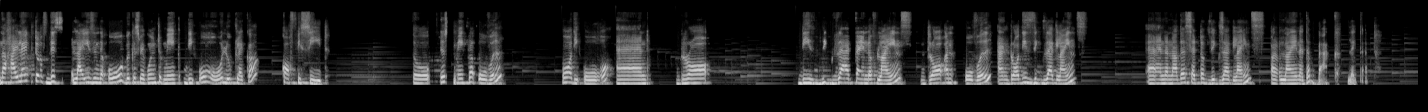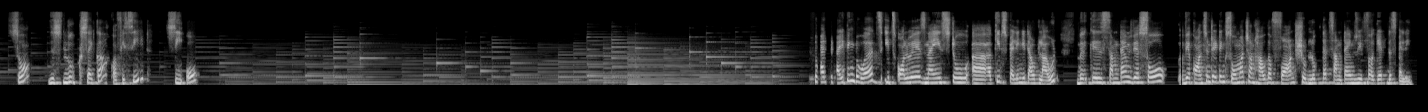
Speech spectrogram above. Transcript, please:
The highlight of this lies in the O because we're going to make the O look like a coffee seed. So just make an oval for the O and draw these zigzag kind of lines. Draw an oval and draw these zigzag lines. And another set of zigzag lines, a line at the back like that. So this looks like a coffee seed, CO. So while writing the words, it's always nice to uh, keep spelling it out loud because sometimes we are so we are concentrating so much on how the font should look that sometimes we forget the spelling.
